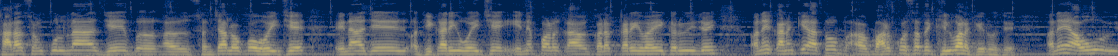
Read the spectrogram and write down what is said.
શાળા સંકુલના જે સંચાલકો હોય છે, એના જે અધિકારી હોય છે, એને પણ કડક કાર્યવાહી કરવી જોઈએ. અને કારણ કે આ તો બાળકો સાથે ખિલવાડ કર્યો છે. અને આવું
